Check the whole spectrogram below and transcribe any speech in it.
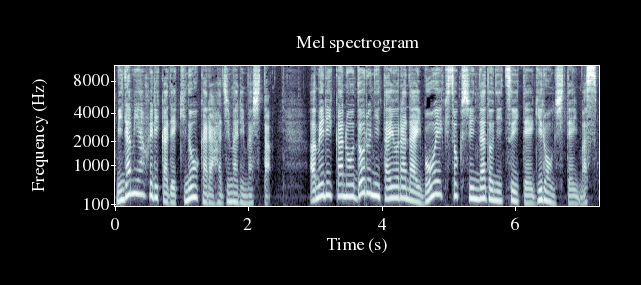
南アフリカで昨日から始まりました。アメリカのドルに頼らない貿易促進などについて議論しています。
